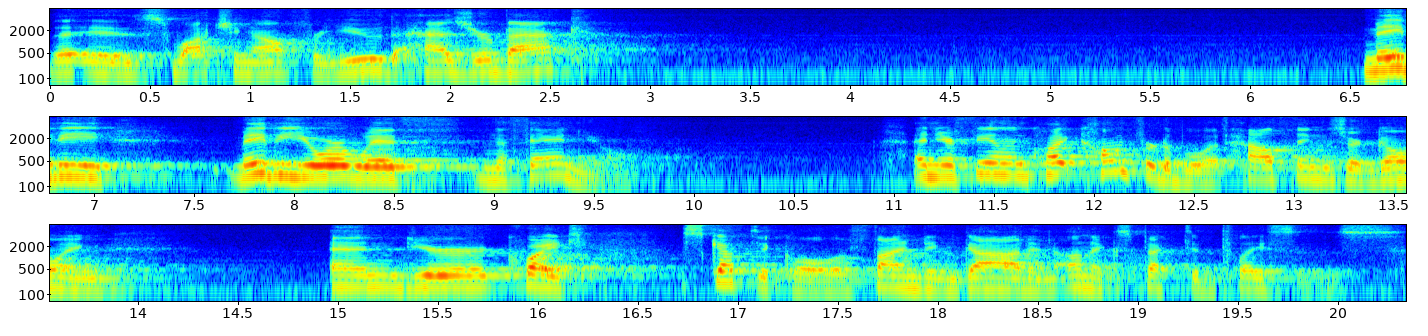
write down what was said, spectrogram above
that is watching out for you, that has your back. Maybe, maybe you're with Nathanael and you're feeling quite comfortable with how things are going, and you're quite skeptical of finding God in unexpected places.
